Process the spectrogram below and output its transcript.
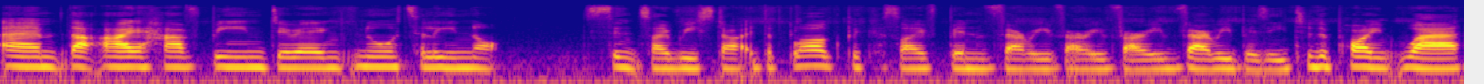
um, that I have been doing naughtily not since I restarted the blog because I've been very, very, very, very busy to the point where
